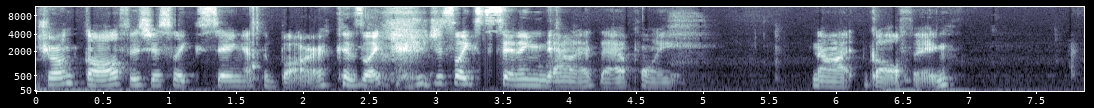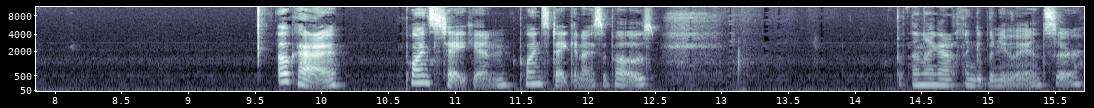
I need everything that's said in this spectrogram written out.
drunk golf is just like sitting at the bar because like you're just like sitting down at that point, not golfing. Okay. Points taken. Points taken, I suppose. But then I gotta think of a new answer.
